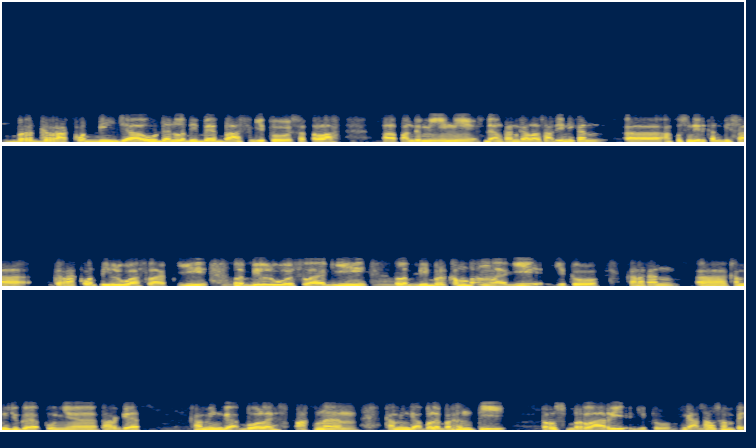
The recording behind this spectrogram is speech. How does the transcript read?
bergerak lebih jauh dan lebih bebas gitu setelah uh, pandemi ini. Sedangkan kalau saat ini kan uh, aku sendiri kan bisa gerak lebih luas lagi, hmm. lebih luas lagi, hmm. lebih berkembang lagi gitu. Karena kan uh, kami juga punya target, kami nggak boleh stagnan, kami nggak boleh berhenti, terus berlari gitu. Nggak hmm. tahu sampai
